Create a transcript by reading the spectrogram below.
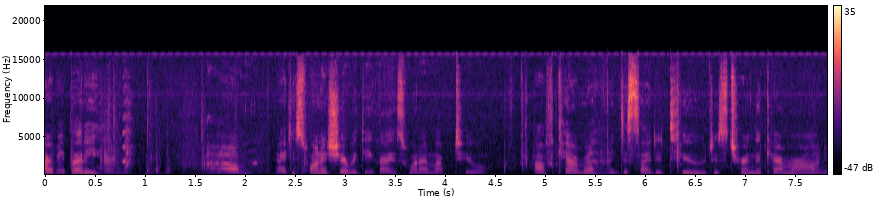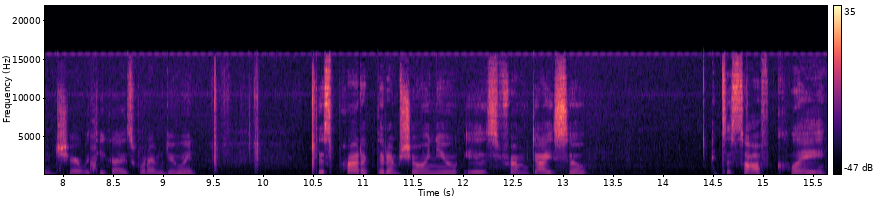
Hi everybody. Um, I just want to share with you guys what I'm up to. Off camera, I decided to just turn the camera on and share with you guys what I'm doing. This product that I'm showing you is from Daiso. It's a soft clay.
